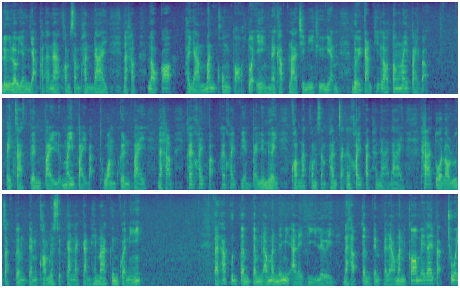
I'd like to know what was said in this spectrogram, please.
หรือเรายังอยากพัฒนาความสัมพันธ์ได้นะครับ เราก็พยายามมั่นคงต่อตัวเองนะครับ ราชินีถือเหรียญโดยการที่เราต้องไม่ไปแบบ ไปจัดเกินไป หรือไม่ไปแบบทวงเกินไปนะครับ ค่อยๆ ปรับค่อย ๆ เปลี่ยนไปเรื่อยๆ ความรักความสัมพันธ์จะค่อย ๆ พัฒนาได้ ถ้าตัวเรารู้จักเติมเต็มความรู้สึกกันและกันให้มากขึ้นกว่านี้แต่ถ้าคุณเติมเต็มแล้วมันไม่มีอะไรดีเลยนะครับ เติมเต็มไปแล้วมันก็ไม่ได้แบบช่วย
